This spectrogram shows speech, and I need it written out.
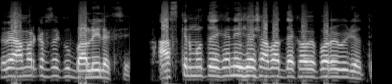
তবে আমার কাছে খুব ভালোই লাগছে। আজকের মতো এখানে শেষ, আবার দেখা হবে পরের ভিডিওতে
